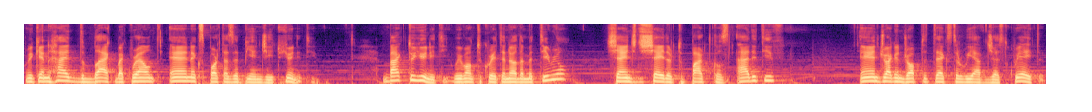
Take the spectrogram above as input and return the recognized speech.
we can hide the black background and export as a PNG to Unity. Back to Unity, we want to create another material, change the shader to particles additive, and drag and drop the texture we have just created.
